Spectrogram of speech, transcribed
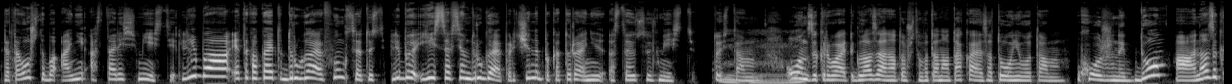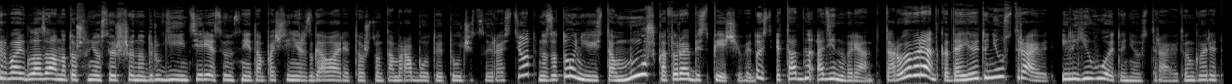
для того, чтобы они остались вместе. Либо это какая-то другая функция, то есть либо есть совсем другая причина, по которой они остаются вместе. То есть там mm-hmm. он закрывает глаза на то, что вот она такая, зато у него там ухоженный дом, а она закрывает глаза на то, что у него совершенно другие интересы, он с ней там почти не разговаривает, то, что он там работает, учится и растет, но зато у нее есть там муж, который обеспечивает. То есть это один вариант. Второй вариант, когда ее это не устраивает, или его это не устраивает. Он говорит,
